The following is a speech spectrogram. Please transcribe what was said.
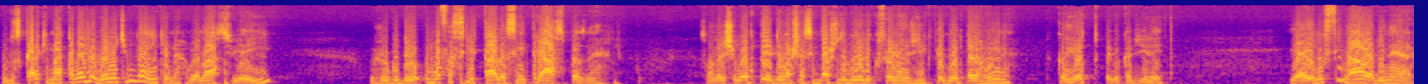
Um dos caras que mais tava jogando no time da Inter, né? O Elácio. E aí o jogo deu uma facilitada, assim, entre aspas, né? Tipo, o chegou a perder uma chance embaixo do gol ali com o Fernandinho, que pegou o pé ruim, né? Canhoto, pegou com a direita. E aí no final ali, né?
